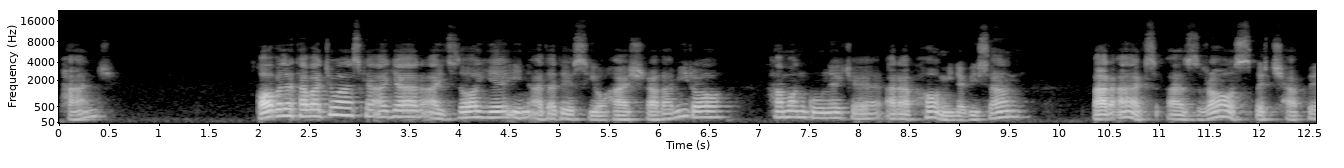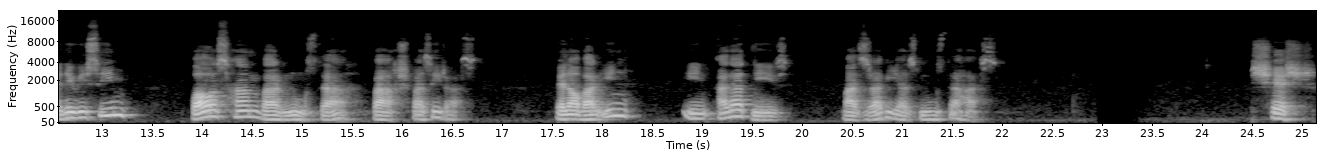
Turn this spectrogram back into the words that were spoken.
پنج قابل توجه است که اگر اجزای این عدد سی و هشت رقمی را همان گونه که عرب ها می نویسند برعکس از راست به چپ بنویسیم باز هم بر نوزده بخش پذیر است. بنابراین این عدد نیز مضربی از نوزده است. شش.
